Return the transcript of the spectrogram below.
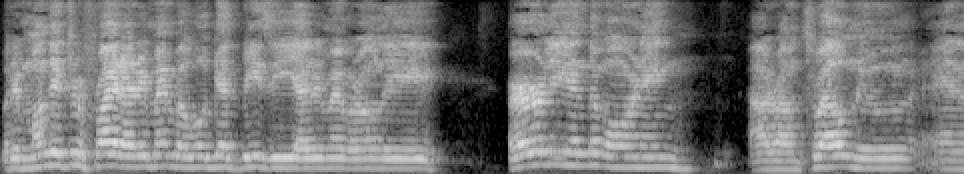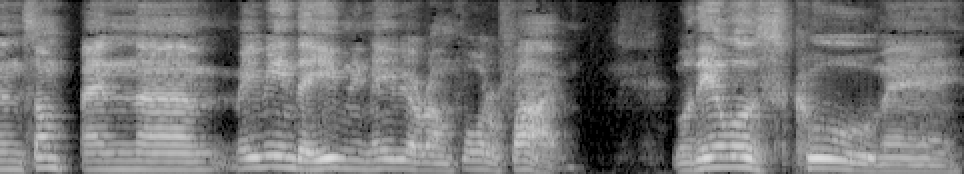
But in Monday through Friday, I remember we'll get busy. I remember only early in the morning, around 12 noon, and some and um, maybe in the evening, maybe around four or five. Well, it was cool, man.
